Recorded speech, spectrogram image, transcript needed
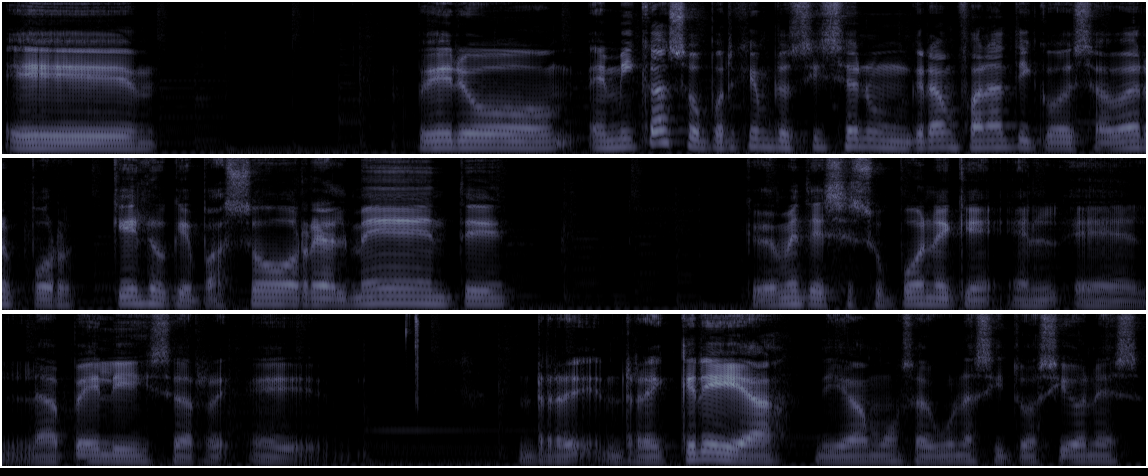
Eh, pero en mi caso, por ejemplo, sí ser un gran fanático de saber por qué es lo que pasó realmente. Que obviamente se supone que en, la peli se, eh, recrea, digamos, algunas situaciones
